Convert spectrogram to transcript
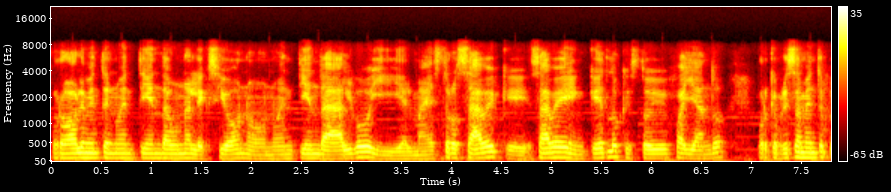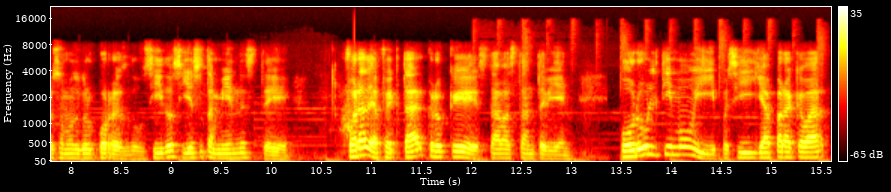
probablemente no entienda una lección o no entienda algo y el maestro sabe que sabe en qué es lo que estoy fallando porque precisamente pues somos grupos reducidos y eso también este fuera de afectar creo que está bastante bien. Por último y pues sí ya para acabar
